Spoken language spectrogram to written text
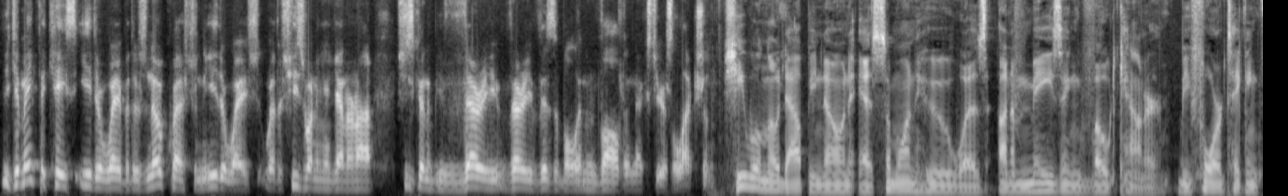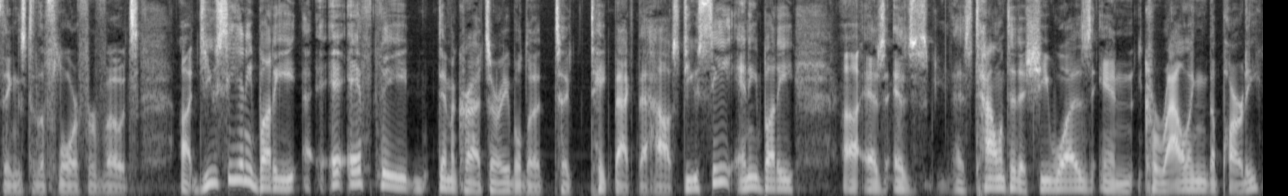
you can make the case either way, but there's no question either way, whether she's running again or not, she's going to be very, very visible and involved in next year's election. She will no doubt be known as someone who was an amazing vote counter before taking things to the floor for votes. Uh, do you see anybody, if the Democrats are able to, to take back the House, do you see anybody uh, as as as talented as she was in corralling the party?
